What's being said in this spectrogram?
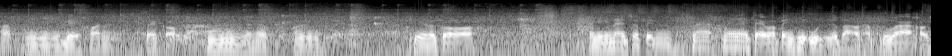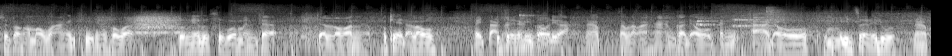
ครับมีเบคอนไส้กรอกอืมนะครับอืมโอเคแล้วก็ อันนี้น่าจะเป็นน่าไม่แน่ใจว่าเป็นที่อุ่นหรือเปล่านะครับหรือว่าเขาจะต้องเอามาวางอีกทีหนึงเพราะว่าตรงนี้รู้สึกว่ามันจะจะร้อนนะครับโอเคเดี๋ยวเราไปตักเจอกันที่โต๊ะดีกว่านะครับสำหรับอาหารก็เดี๋ยวเป็นอ่าเดี๋ยวผมอินเสิร์ตให้ดูนะครับ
